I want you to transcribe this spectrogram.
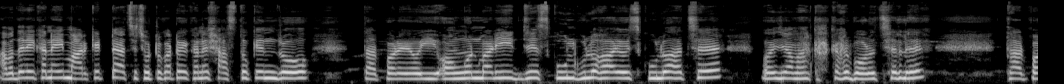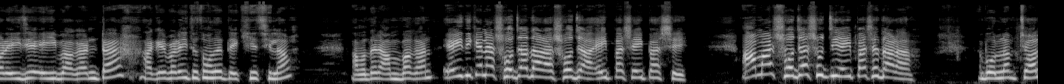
আমাদের এখানে এই মার্কেটটা আছে ছোটোখাটো, এখানে স্বাস্থ্যকেন্দ্র, তারপরে ওই অঙ্গনবাড়ির যে স্কুলগুলো হয়, ওই স্কুলও আছে, ওই যে আমার কাকার বড় ছেলে। তারপর এই যে এই বাগানটা, আগের বারেই তো তোমাদের দেখিয়েছিলাম, আমাদের আম বাগান। এই দিকে না, সোজা দাঁড়া, সোজা, এই পাশে এই পাশে। আমার সোজা সুজি এই পাশে দাঁড়া। বললাম, চল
